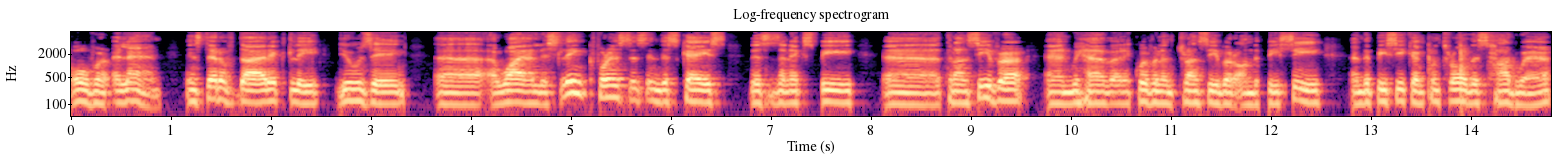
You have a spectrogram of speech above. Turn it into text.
over a LAN, instead of directly using uh, a wireless link. For instance, in this case, this is an XBee uh, transceiver, and we have an equivalent transceiver on the PC, and the PC can control this hardware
